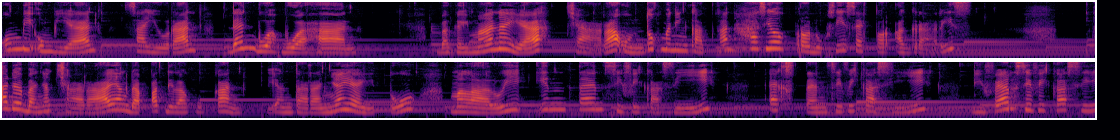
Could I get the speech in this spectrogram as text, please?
umbi-umbian, sayuran, dan buah-buahan. Bagaimana ya cara untuk meningkatkan hasil produksi sektor agraris? Ada banyak cara yang dapat dilakukan, di antaranya yaitu melalui intensifikasi, ekstensifikasi, diversifikasi,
